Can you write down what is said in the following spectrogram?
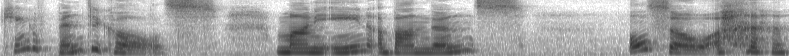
King of Pentacles. Money in, abundance. Also,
